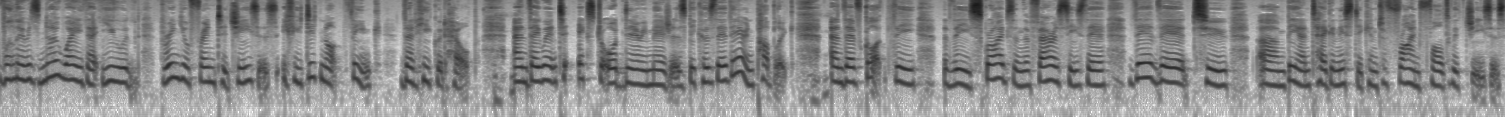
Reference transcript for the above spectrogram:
Well, there is no way that you would bring your friend to Jesus if you did not think that he could help. And they went to extraordinary measures because they're there in public and they've got the, the scribes and the Pharisees there. They're there to um, be antagonistic and to find fault with Jesus.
